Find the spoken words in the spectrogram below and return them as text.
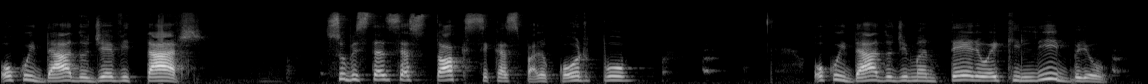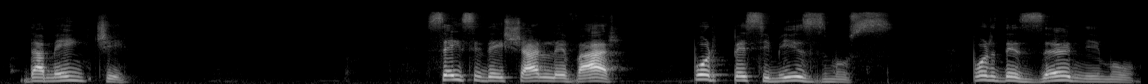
O cuidado de evitar substâncias tóxicas para o corpo, o cuidado de manter o equilíbrio da mente, sem se deixar levar por pessimismos, por desânimo,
